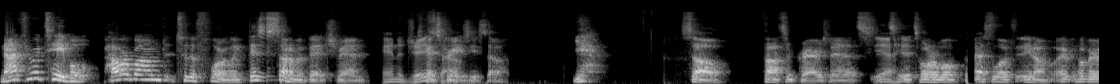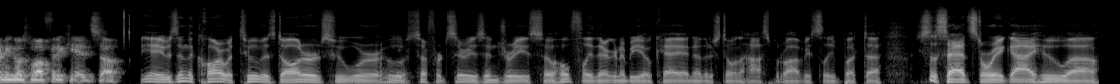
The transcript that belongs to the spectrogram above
not through a table, power bombed to the floor. Like this son of a bitch, man. And a J That's crazy. So, yeah. So thoughts and prayers, man. It's yeah, it's, it's horrible. Best of luck. You know, I hope everything goes well for the kids. So yeah, he was in the car with two of his daughters who were who suffered serious injuries. So hopefully they're going to be okay. I know they're still in the hospital, obviously, but uh, just a sad story. A guy who. Uh,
